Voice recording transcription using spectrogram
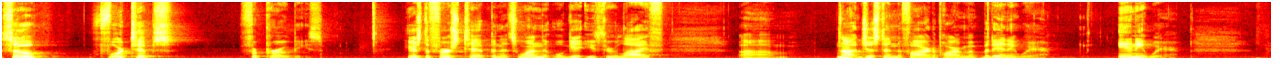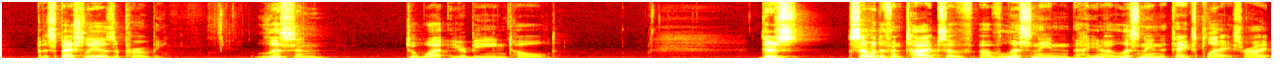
So, four tips for probies. Here's the first tip, and it's one that will get you through life, um, not just in the fire department, but anywhere anywhere, but especially as a probie. Listen to what you're being told. There's several different types of, of listening, you know, listening that takes place, right?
